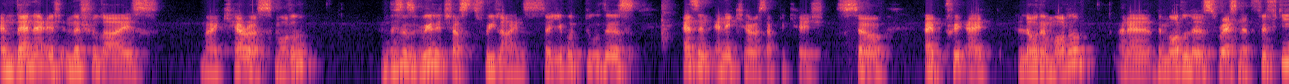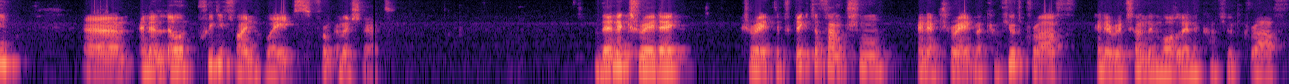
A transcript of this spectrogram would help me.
and then I initialize my Keras model. And this is really just three lines. So you would do this as in any Keras application. So I, I load a model, and I, the model is ResNet 50, um, and I load predefined weights from ImageNet. Then I create, a, create the predictor function, and I create my compute graph, and I return the model in the compute graph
